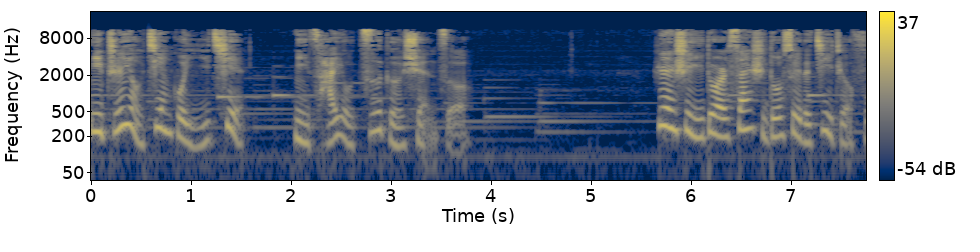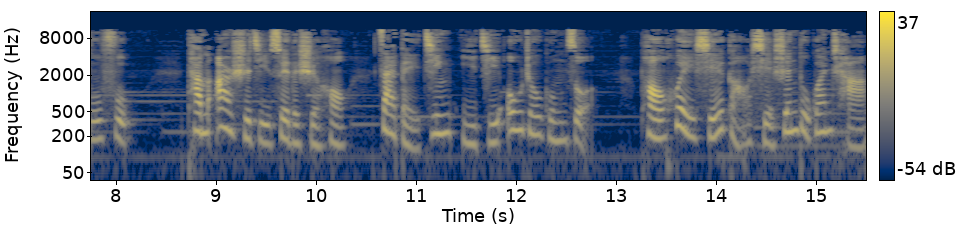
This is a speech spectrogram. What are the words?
你只有见过一切，你才有资格选择。认识一对三十多岁的记者夫妇，他们二十几岁的时候在北京以及欧洲工作。跑会写稿写深度观察，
